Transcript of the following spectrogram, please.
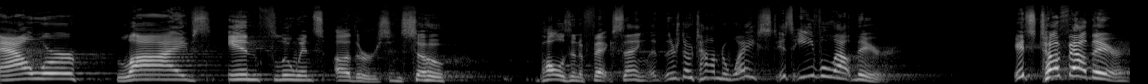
Our lives influence others. And so, Paul is in effect saying, There's no time to waste. It's evil out there, it's tough out there.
